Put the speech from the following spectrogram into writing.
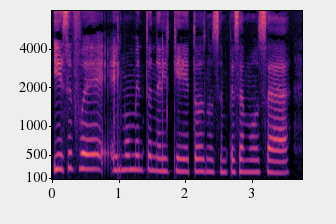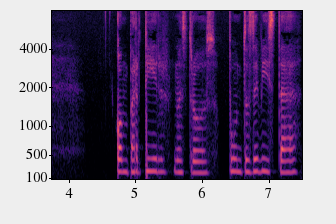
Y ese fue el momento en el que todos nos empezamos a compartir nuestros puntos de vista.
